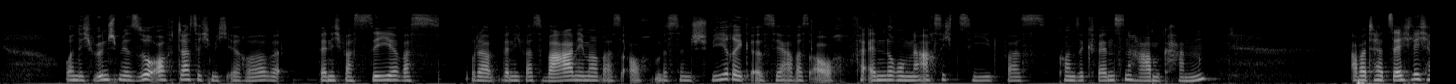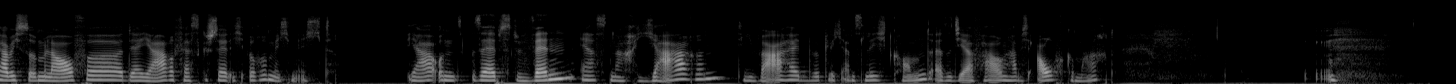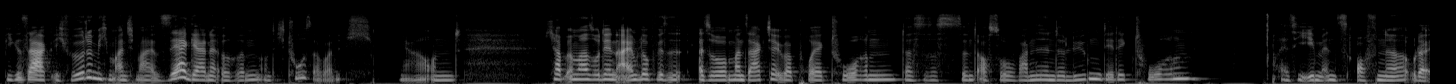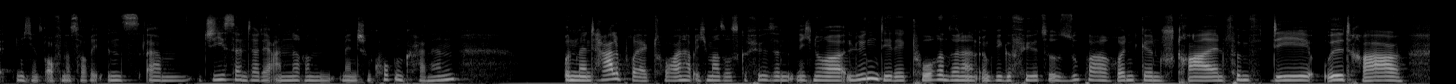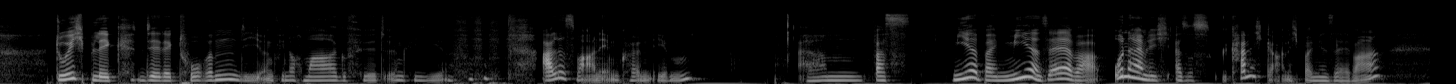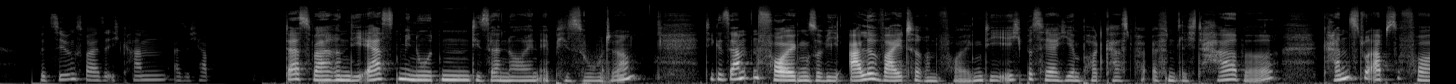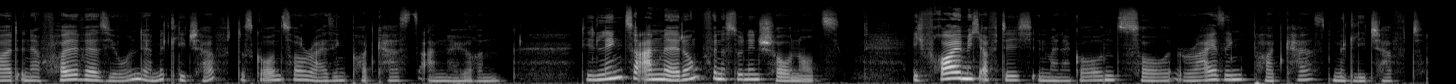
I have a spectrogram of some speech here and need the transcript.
Und ich wünsche mir so oft, dass ich mich irre, wenn ich was sehe, was oder wenn ich was wahrnehme, was auch ein bisschen schwierig ist, ja, was auch Veränderungen nach sich zieht, was Konsequenzen haben kann. Aber tatsächlich habe ich so im Laufe der Jahre festgestellt, ich irre mich nicht. Ja, und selbst wenn erst nach Jahren die Wahrheit wirklich ans Licht kommt, also die Erfahrung habe ich auch gemacht. Wie gesagt, ich würde mich manchmal sehr gerne irren und ich tue es aber nicht. Ja, und ich habe immer so den Eindruck, sind, also man sagt ja über Projektoren, dass es sind auch so wandelnde Lügendetektoren, weil sie eben ins offene oder nicht ins offene, sorry, ins ähm, G-Center der anderen Menschen gucken können und mentale Projektoren, habe ich immer so das Gefühl, sind nicht nur Lügendetektoren, sondern irgendwie gefühlt so super Röntgenstrahlen, 5D, Ultra. Durchblickdetektoren, die irgendwie nochmal gefühlt irgendwie alles wahrnehmen können eben. Ähm, was mir bei mir selber unheimlich, also das kann ich gar nicht bei mir selber, beziehungsweise ich kann, also ich habe das waren die ersten Minuten dieser neuen Episode. Die gesamten Folgen sowie alle weiteren Folgen, die ich bisher hier im Podcast veröffentlicht habe, kannst du ab sofort in der Vollversion der Mitgliedschaft des Golden Soul Rising Podcasts anhören. Den Link zur Anmeldung findest du in den Show Notes. Ich freue mich auf dich in meiner Golden Soul Rising Podcast Mitgliedschaft.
